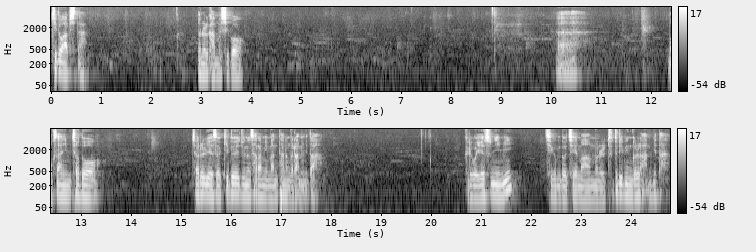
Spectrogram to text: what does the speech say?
기도합시다. 눈을 감으시고 아, 목사님 저도 저를 위해서 기도해 주는 사람이 많다는 걸 압니다. 그리고 예수님이 지금도 제 마음을 두드리는 걸 압니다.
